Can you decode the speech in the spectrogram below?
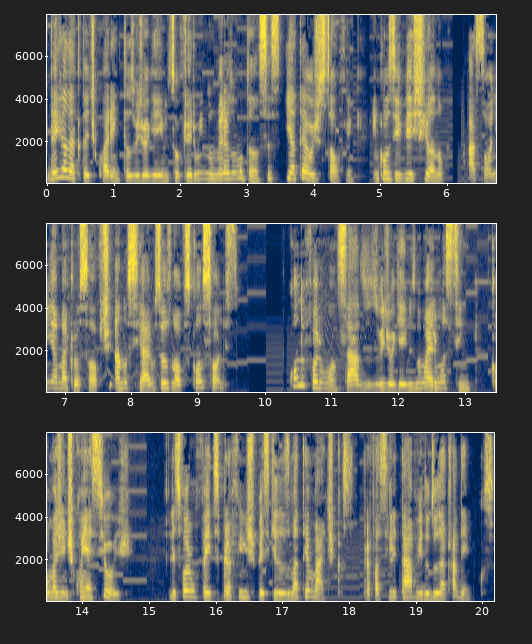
Desde a década de 40, os videogames sofreram inúmeras mudanças e até hoje sofrem, Inclusive, este ano, a Sony e a Microsoft anunciaram seus novos consoles. Quando foram lançados, os videogames não eram assim como a gente conhece hoje. Eles foram feitos para fins de pesquisas matemáticas, para facilitar a vida dos acadêmicos.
